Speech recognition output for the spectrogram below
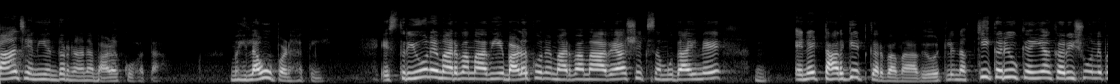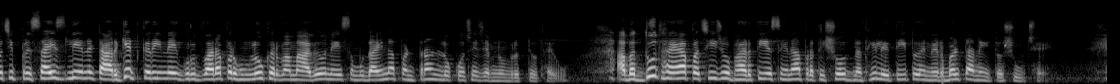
પાંચ એની અંદર નાના બાળકો હતા. મહિલાઓ પણ હતી. એ સ્ત્રીઓને મારવામાં આવી, એ બાળકોને મારવામાં આવ્યા. શીખ સમુદાયને એને ટાર્ગેટ કરવામાં આવ્યો. એટલે નક્કી કર્યું કે અહીંયા કરીશું અને પછી પ્રિસાઇઝલી એને ટાર્ગેટ કરીને ગુરુદ્વારા પર હુમલો કરવામાં આવ્યો અને એ સમુદાયના પણ ત્રણ લોકો છે જેમનું મૃત્યુ થયું. આ બધું થયા પછી જો ભારતીય સેના પ્રતિશોધ નથી લેતી, તો એ નિર્બળતા નહીં તો શું છે?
